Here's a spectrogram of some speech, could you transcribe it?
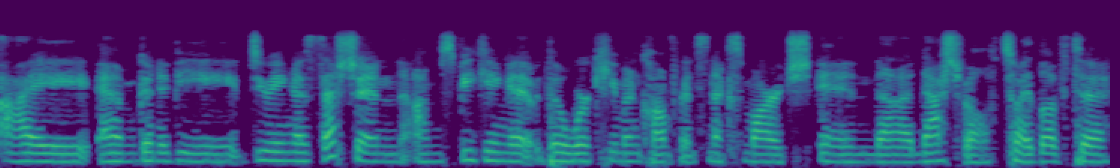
I am going to be doing a session. I'm speaking at the WorkHuman conference next March in uh, Nashville. So I'd love to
